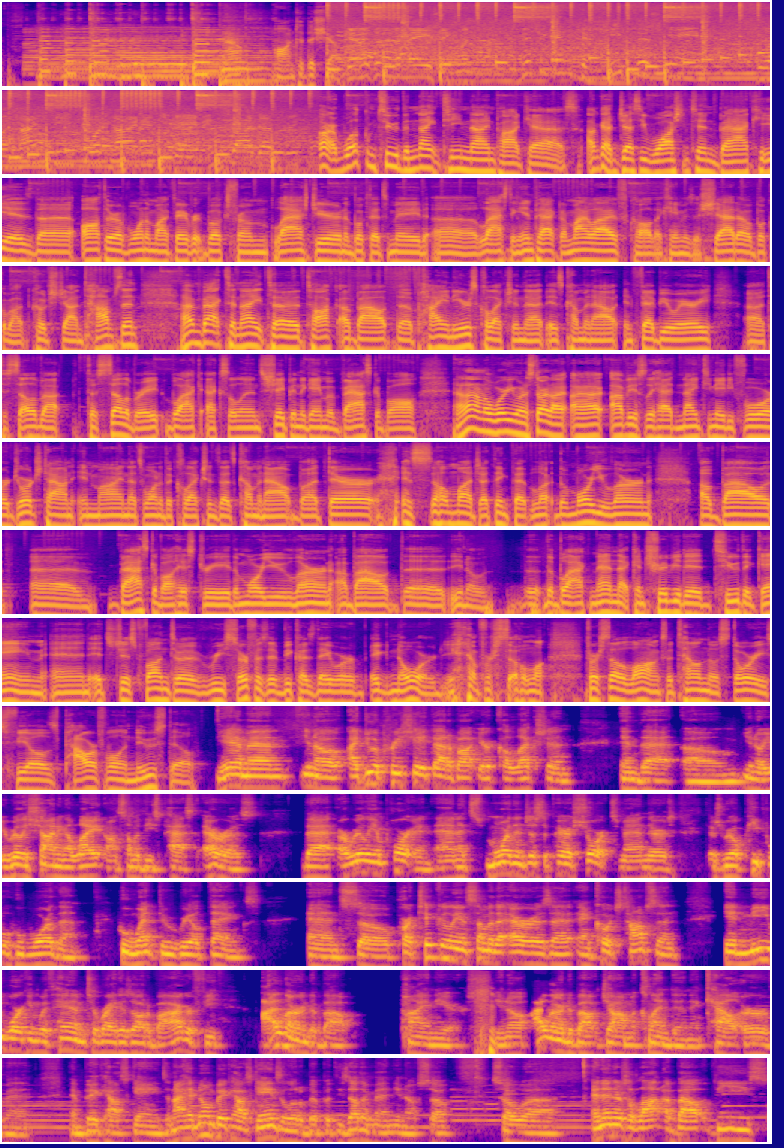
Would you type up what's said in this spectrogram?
Now, on to the show. Yeah, isn't it amazing when Michigan can keep this game to a 19-foot, 9-inch game inside that three-point All right, welcome to the 199 podcast. I've got Jesse Washington back. He is the author of one of my favorite books from last year and a book that's made a lasting impact on my life called I Came as a Shadow, a book about Coach John Thompson. I'm back tonight to talk about the Pioneers collection that is coming out in February uh, to celebrate to celebrate black excellence, shaping the game of basketball. And I don't know where you want to start. I, I obviously had 1984 Georgetown in mind. That's one of the collections that's coming out, but there is so much. I think that le- the more you learn about uh, basketball history, the more you learn about the you know the the black men that contributed to the game, and it's just fun to resurface it because they were ignored, you know, for so long, for so long. So telling those stories feels powerful and new still. Yeah, man. You know, I do appreciate that about your collection in that, um, you know, you're really shining a light on some of these past eras that are really important. And it's more than just a pair of shorts, man. There's there's real people who wore them, who went through real things. And so, particularly in some of the eras and, and Coach Thompson, in me working with him to write his autobiography, I learned about pioneers. you know, I learned about John McClendon and Cal Irvin and Big House Gaines. And I had known Big House Gaines a little bit, but these other men, you know, so so uh and then there's a lot about these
